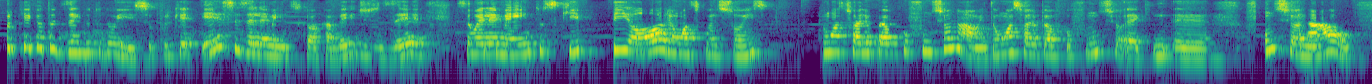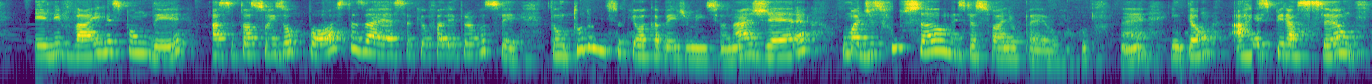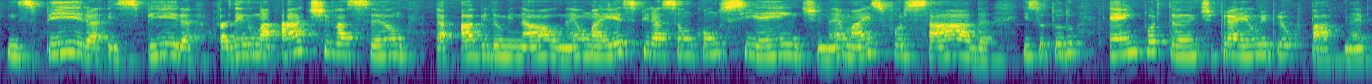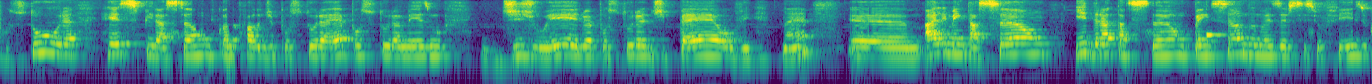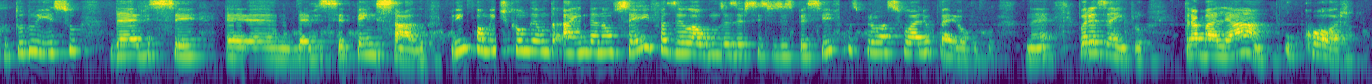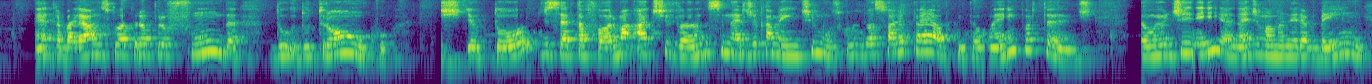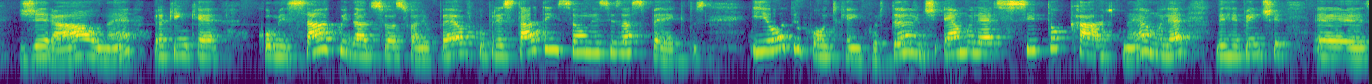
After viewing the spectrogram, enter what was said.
Por que, que eu estou dizendo tudo isso? Porque esses elementos que eu acabei de dizer são elementos que pioram as condições um assoalho pélvico funcional. Então, um assoalho pélvico funcio é, é, funcional, ele vai responder a situações opostas a essa que eu falei para você. Então, tudo isso que eu acabei de mencionar gera uma disfunção nesse assoalho pélvico, né? Então, a respiração inspira, expira, fazendo uma ativação eh, abdominal, né? Uma expiração consciente, né? Mais forçada. Isso tudo é importante para eu me preocupar, né? Postura, respiração, quando eu falo de postura, é postura mesmo de joelho, é postura de pelve, né? É, alimentação, hidratação, pensando no exercício físico, tudo isso deve ser, é, deve ser pensado. Principalmente quando eu ainda não sei fazer alguns exercícios específicos para o assoalho pélvico, né? Por exemplo, trabalhar o core, né? trabalhar a musculatura profunda do, do tronco, eu estou, de certa forma, ativando sinergicamente músculos do assoalho pélvico, então é importante. Então, eu diria, né, de uma maneira bem geral, né, para quem quer começar a cuidar do seu assoalho pélvico, prestar atenção nesses aspectos. E outro ponto que é importante é a mulher se tocar, né? A mulher, de repente, é,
